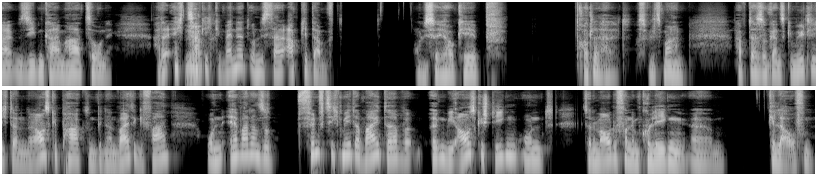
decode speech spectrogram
eine 7 kmh Zone. Hat er echt Ja. zackig gewendet und ist dann abgedampft. Und ich so, ja, okay, pff, Trottel halt. Was willst machen? Hab da so ganz gemütlich dann rausgeparkt und bin dann weitergefahren. Und er war dann so 50 Meter weiter irgendwie ausgestiegen und zu einem Auto von einem Kollegen ähm, gelaufen.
